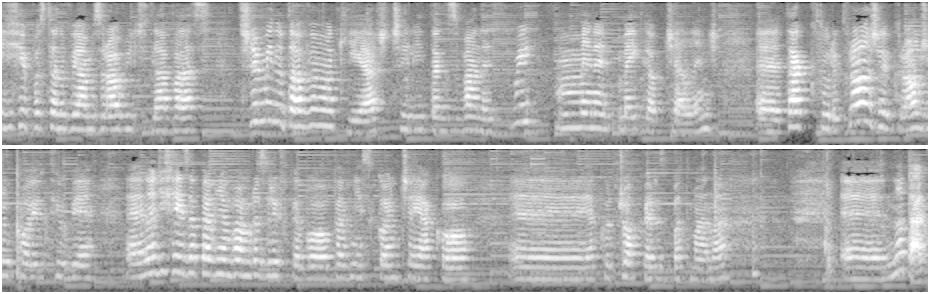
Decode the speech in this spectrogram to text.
kochani, dzisiaj postanowiłam zrobić dla Was 3-minutowy makijaż, czyli tak zwany 3 Minute Makeup Challenge. E, tak, który krąży, krążył po YouTubie. E, no dzisiaj zapewniam Wam rozrywkę, bo pewnie skończę jako, e, jako Joker z Batmana. No tak,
